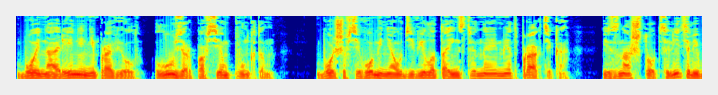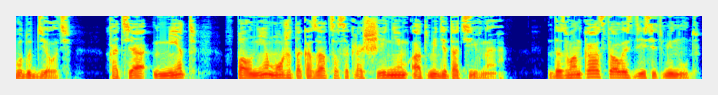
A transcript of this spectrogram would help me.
бой на арене не провел, лузер по всем пунктам. Больше всего меня удивила таинственная медпрактика. Из нас что, целителей будут делать? Хотя мед вполне может оказаться сокращением от медитативная. До звонка осталось 10 минут.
